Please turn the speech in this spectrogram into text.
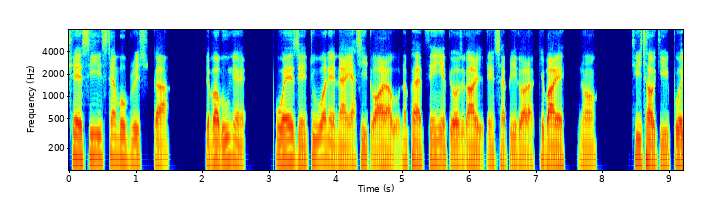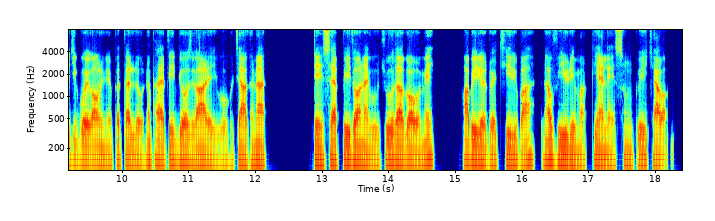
Chelsea Stamford Bridge ကလီဗာပူးနဲ့ပွဲစဉ်2-1နဲ့နိုင်ရရှိသွားတာကိုနှစ်ဖက်အသင်းရဲ့ပြောစကားတွေတင်ဆက်ပေးသွားတာဖြစ်ပါတယ်နော်။ကြီး6ကြီးပွဲကြီးပွဲကောင်းတွေနဲ့ပတ်သက်လို့နှစ်ဖက်အသင်းပြောစကားတွေကိုမကြာခဏ တင်ဆက်ပေးသွားနိုင်ဖို့ကြိုးစားသွားပါမယ်။အားပေးတဲ့အတွက်ကျေးဇူးပါ။နောက်ဗီဒီယိုတွေမှာပြန်လည်ဆုံတွေ့ကြပါမယ်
